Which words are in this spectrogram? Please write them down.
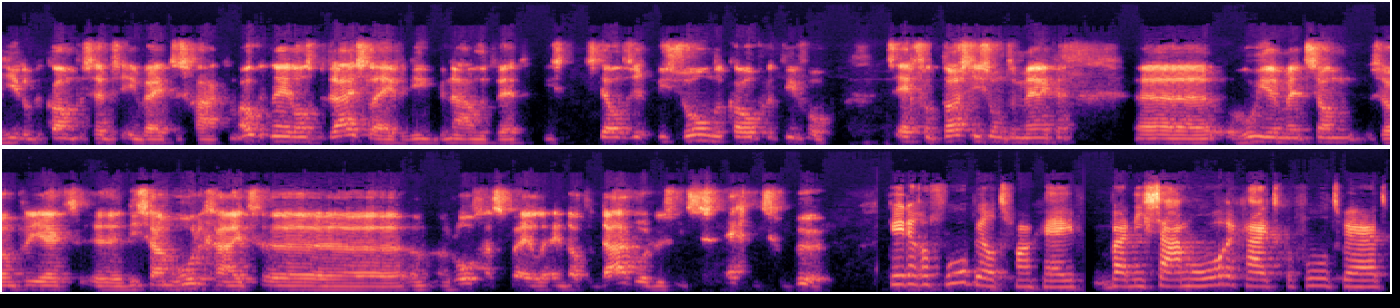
Hier op de campus hebben ze in weten te schakelen. Maar ook het Nederlands bedrijfsleven, die benaderd werd, die stelde zich bijzonder coöperatief op. Het is echt fantastisch om te merken uh, hoe je met zo'n zo'n project uh, die saamhorigheid uh, een, een, rol gaat spelen en dat er daardoor dus iets, echt iets gebeurt. Kun je er een voorbeeld van geven waar die samenhorigheid gevoeld werd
